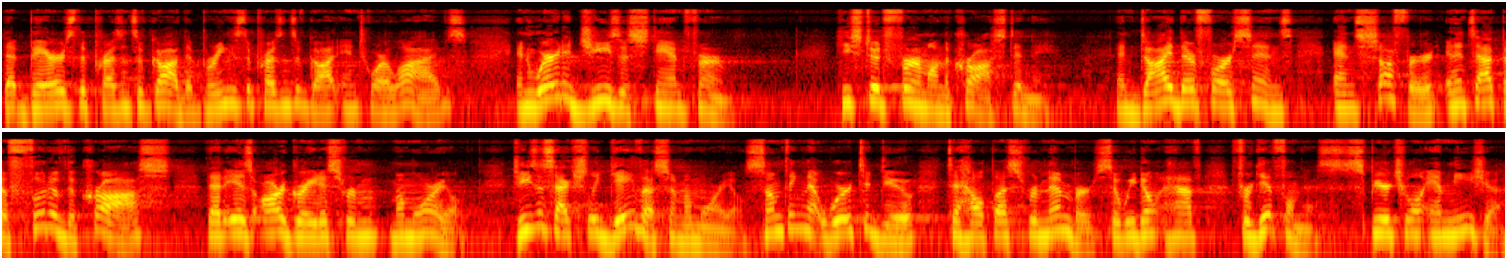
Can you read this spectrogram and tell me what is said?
that bears the presence of God, that brings the presence of God into our lives. And where did Jesus stand firm? He stood firm on the cross, didn't he? And died there for our sins and suffered. And it's at the foot of the cross that is our greatest rem- memorial. Jesus actually gave us a memorial, something that we're to do to help us remember so we don't have forgetfulness, spiritual amnesia.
